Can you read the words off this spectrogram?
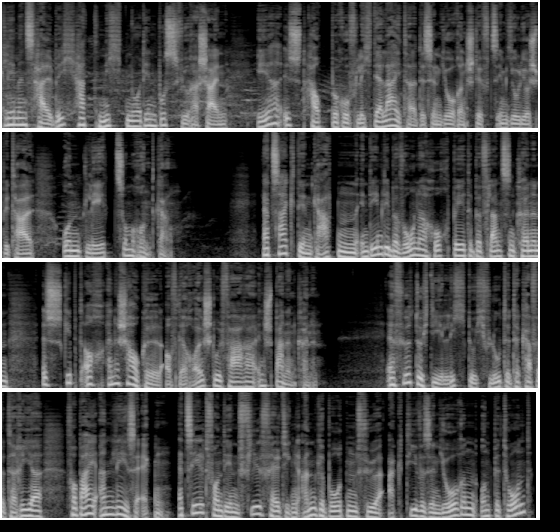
Clemens Halbig hat nicht nur den Busführerschein, er ist hauptberuflich der Leiter des Seniorenstifts im Juliusspital und lädt zum Rundgang. Er zeigt den Garten, in dem die Bewohner Hochbeete bepflanzen können. Es gibt auch eine Schaukel, auf der Rollstuhlfahrer entspannen können. Er führt durch die lichtdurchflutete Cafeteria vorbei an Leseecken, erzählt von den vielfältigen Angeboten für aktive Senioren und betont,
